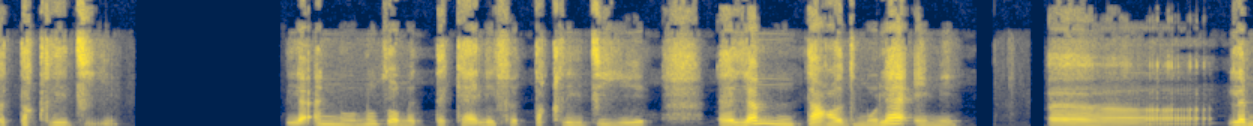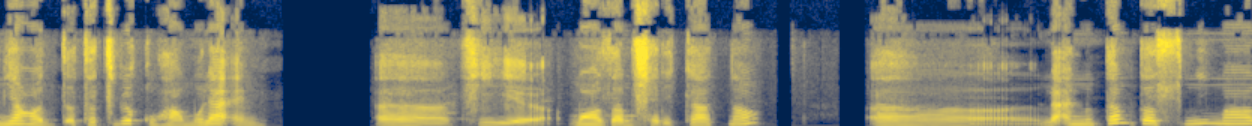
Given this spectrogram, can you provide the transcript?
التقليدية. لأنه نظم التكاليف التقليدية آه، لم تعد ملائمة آه، لم يعد تطبيقها ملائم آه، في معظم شركاتنا لأنه تم تصميمها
